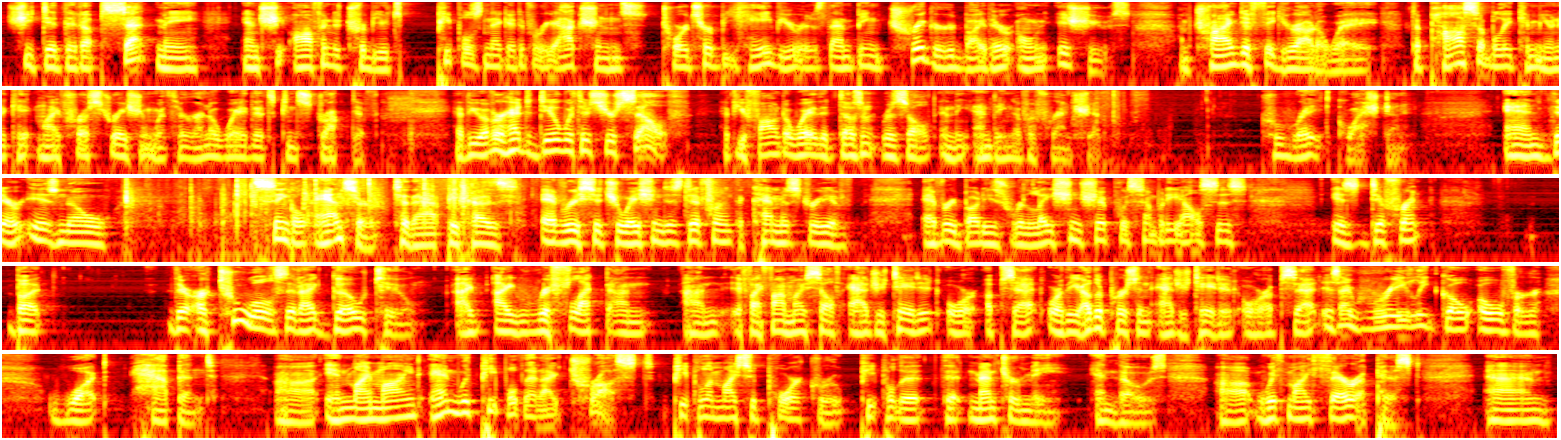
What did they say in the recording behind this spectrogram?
she did that upset me, and she often attributes people's negative reactions towards her behavior as them being triggered by their own issues. I'm trying to figure out a way to possibly communicate my frustration with her in a way that's constructive. Have you ever had to deal with this yourself? Have you found a way that doesn't result in the ending of a friendship? Great question. And there is no single answer to that because every situation is different. The chemistry of everybody's relationship with somebody else's is different, but there are tools that I go to. I, I reflect on, on if I find myself agitated or upset or the other person agitated or upset is I really go over what happened. Uh, in my mind and with people that I trust, people in my support group, people that, that mentor me in those, uh, with my therapist. And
